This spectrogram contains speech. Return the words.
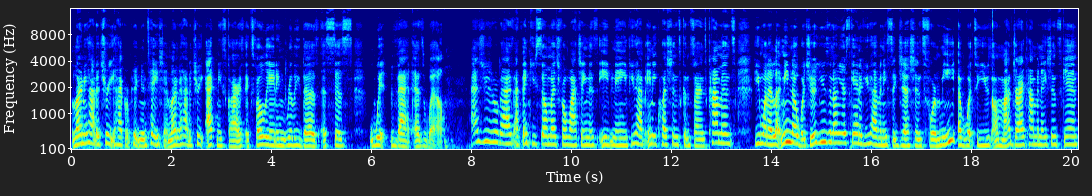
learning how to treat hyperpigmentation, learning how to treat acne scars, exfoliating really does assist with that as well. As usual, guys, I thank you so much for watching this evening. If you have any questions, concerns, comments, if you want to let me know what you're using on your skin, if you have any suggestions for me of what to use on my dry combination skin,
